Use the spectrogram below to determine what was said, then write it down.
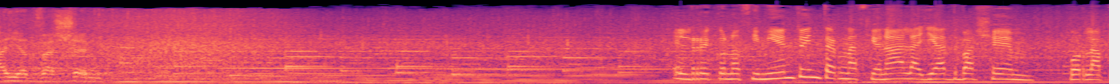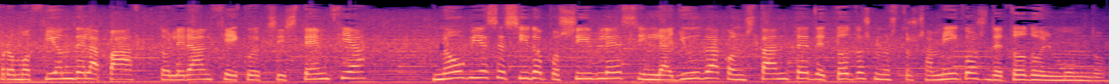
à Yad Vashem. El reconocimiento internacional a Yad Vashem por la promoción de la paz, tolerancia y coexistencia no hubiese sido posible sin la ayuda constante de todos nuestros amigos de todo el mundo.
